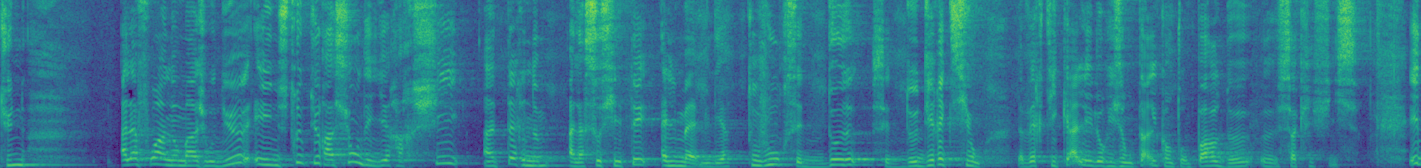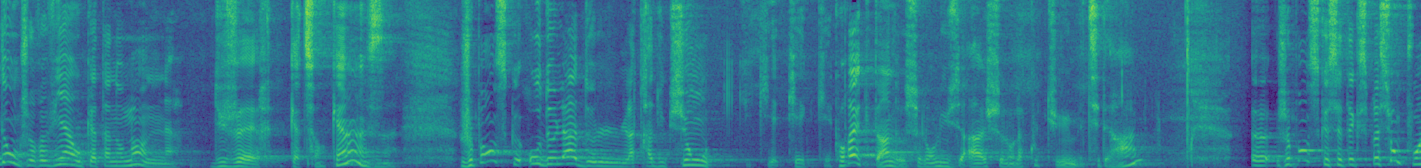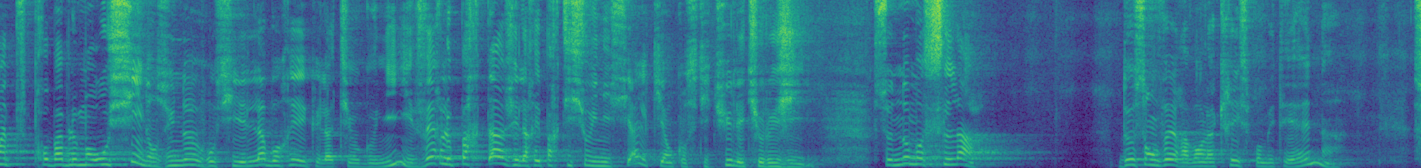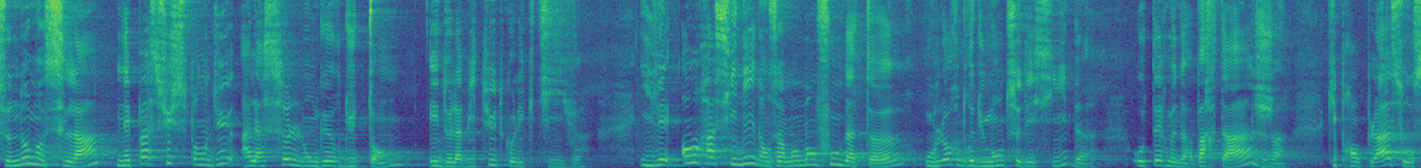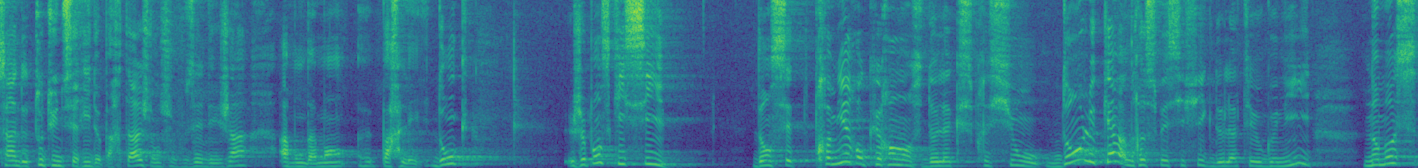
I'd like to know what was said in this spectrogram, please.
à la fois un hommage aux dieux et une structuration des hiérarchies internes à la société elle-même. Il y a toujours ces deux, directions, la verticale et l'horizontale, quand on parle de euh, sacrifice. Et donc, je reviens au catanomon du vers 415. Je pense qu'au-delà de la traduction qui est, correcte, hein, selon l'usage, selon la coutume, etc., euh, je pense que cette expression pointe probablement aussi dans une œuvre aussi élaborée que la théogonie vers le partage et la répartition initiale qui en constituent l'étiologie. Ce nomos-là, 200 vers avant la crise prométhéenne, ce nomos-là n'est pas suspendu à la seule longueur du temps et de l'habitude collective il est enraciné dans un moment fondateur où l'ordre du monde se décide au terme d'un partage qui prend place au sein de toute une série de partages dont je vous ai déjà abondamment euh, parlé. Donc, je pense qu'ici, dans cette première occurrence de l'expression dans le cadre spécifique de la théogonie, nomos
